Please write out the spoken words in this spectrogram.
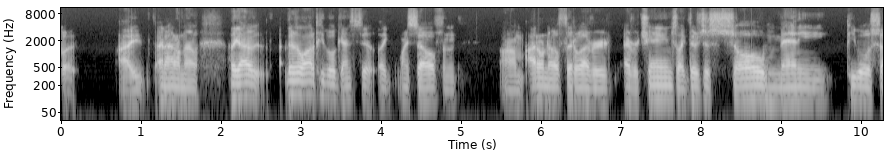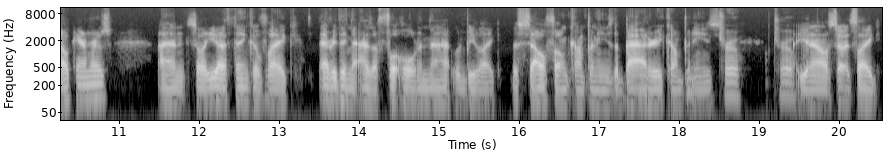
but I and I don't know. Like I, there's a lot of people against it, like myself, and um, I don't know if it'll ever ever change. Like there's just so many people with cell cameras, and so you got to think of like everything that has a foothold in that would be like the cell phone companies, the battery companies. True. True. You know, so it's like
